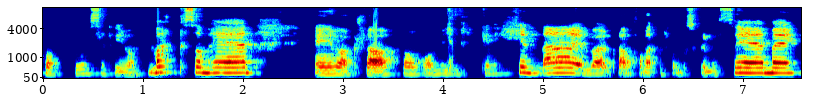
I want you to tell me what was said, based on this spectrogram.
for positiv oppmerksomhet. Jeg var klar for å virkelig kjenne, jeg var klar for at folk skulle se meg.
